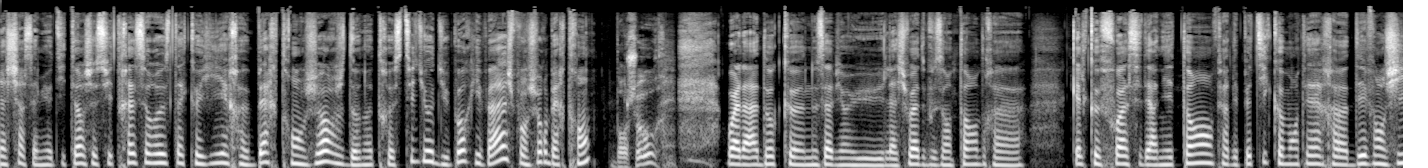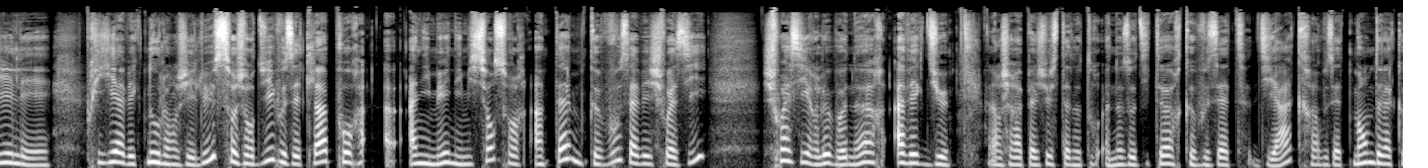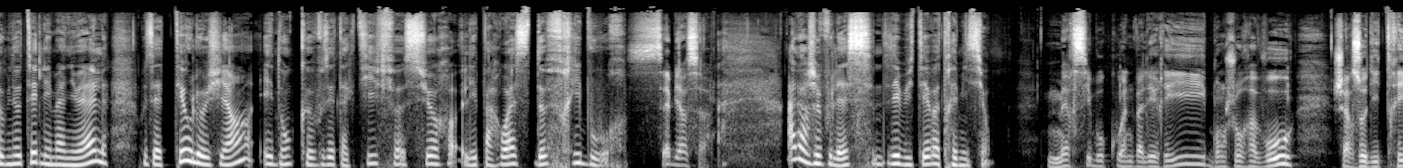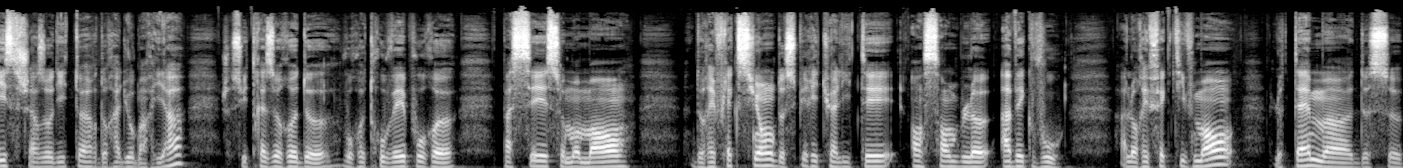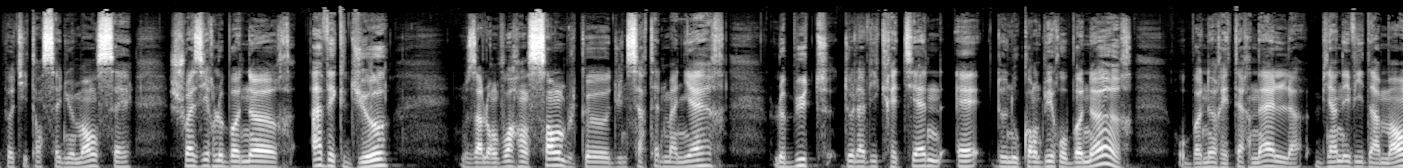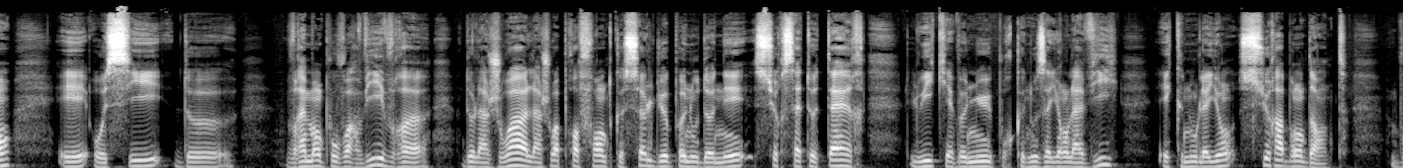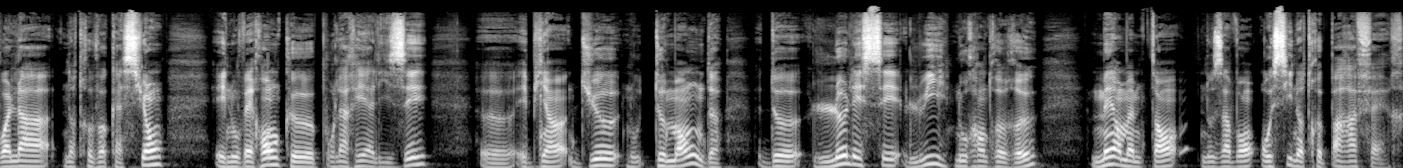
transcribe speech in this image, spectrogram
Bien, chers amis auditeurs, je suis très heureuse d'accueillir Bertrand Georges dans notre studio du Beau Rivage. Bonjour Bertrand. Bonjour. Voilà, donc euh, nous avions eu la joie de vous entendre euh, quelques fois ces derniers temps, faire des petits commentaires euh, d'évangile et prier avec nous l'Angélus. Aujourd'hui, vous êtes là pour animer une émission sur un thème que vous avez choisi choisir le bonheur avec Dieu. Alors je rappelle juste à, notre, nos auditeurs que vous êtes diacre, vous êtes membre de la communauté de l'Emmanuel, vous êtes théologien et donc vous êtes actif sur les paroisses de Fribourg. C'est bien ça. Alors je vous laisse débuter votre émission. Merci beaucoup Anne-Valérie. Bonjour à vous, chères auditrices, chers auditeurs de Radio Maria. Je suis très heureux de vous retrouver pour euh, passer ce moment de réflexion, de spiritualité ensemble avec vous. Alors effectivement, le thème de ce petit enseignement, c'est choisir le bonheur avec Dieu. Nous allons voir ensemble que d'une certaine manière, le but de la vie chrétienne est de nous conduire au bonheur, au bonheur éternel bien évidemment, et aussi de vraiment pouvoir vivre euh, de la joie, la joie profonde que seul Dieu peut nous donner sur cette terre, lui qui est venu pour que nous ayons la vie et que nous l'ayons surabondante. Voilà notre vocation, et nous verrons que pour la réaliser, euh, eh bien, Dieu nous demande de le laisser, lui, nous rendre heureux, mais en même temps, nous avons aussi notre part à faire.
